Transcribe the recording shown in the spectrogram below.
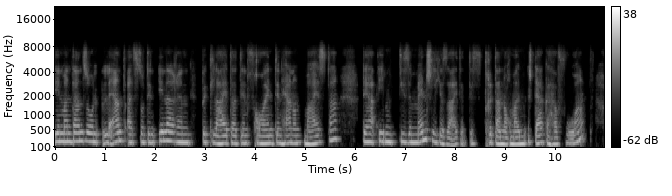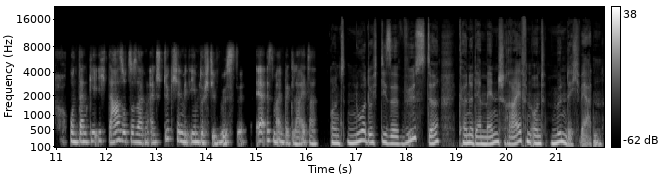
den man dann so lernt als so den inneren Begleiter, den Freund, den Herrn und Meister, der eben diese menschliche Seite, das tritt dann nochmal stärker hervor. Und dann gehe ich da sozusagen ein Stückchen mit ihm durch die Wüste. Er ist mein Begleiter. Und nur durch diese Wüste könne der Mensch reifen und mündig werden.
